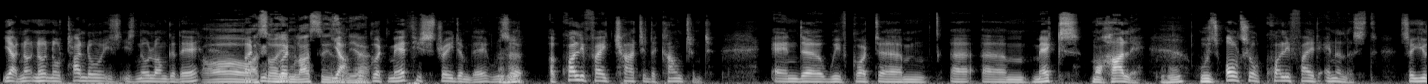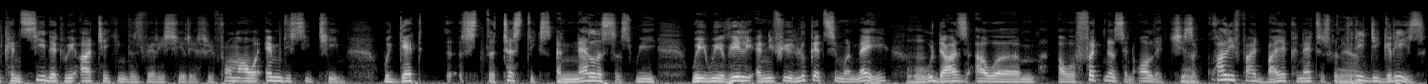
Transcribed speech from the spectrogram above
Yeah, no, no, no. Tando is, is no longer there. Oh, I saw got, him last season. Yeah, yeah, we've got Matthew Stradum there, who's mm-hmm. a, a, qualified chartered accountant, and uh, we've got um, uh, um, Max Mohale, mm-hmm. who's also a qualified analyst. So you can see that we are taking this very seriously. From our MDC team, we get statistics analysis. We, we we really and if you look at Simone, mm-hmm. who does our um, our fitness and all that, she's a qualified biokineticist with yeah. three degrees.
